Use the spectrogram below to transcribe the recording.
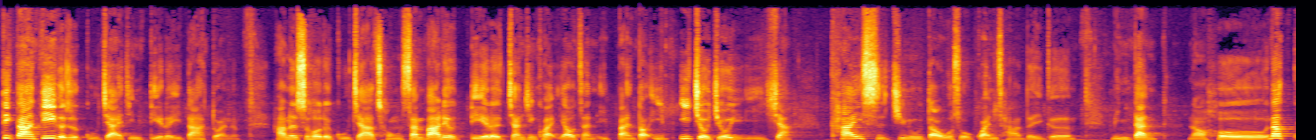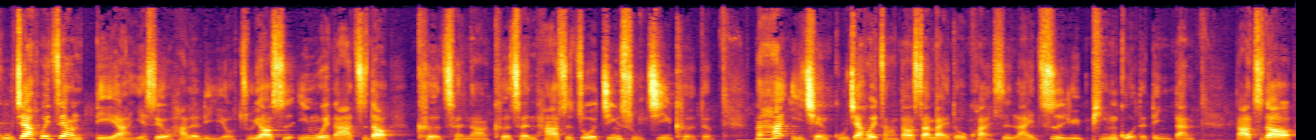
第当然第一个就是股价已经跌了一大段了，它那时候的股价从三八六跌了将近快腰斩了一半，到一一九九以下开始进入到我所观察的一个名单，然后那股价会这样跌啊，也是有它的理由，主要是因为大家知道可成啊，可成它是做金属机壳的，那它以前股价会涨到三百多块，是来自于苹果的订单，大家知道。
